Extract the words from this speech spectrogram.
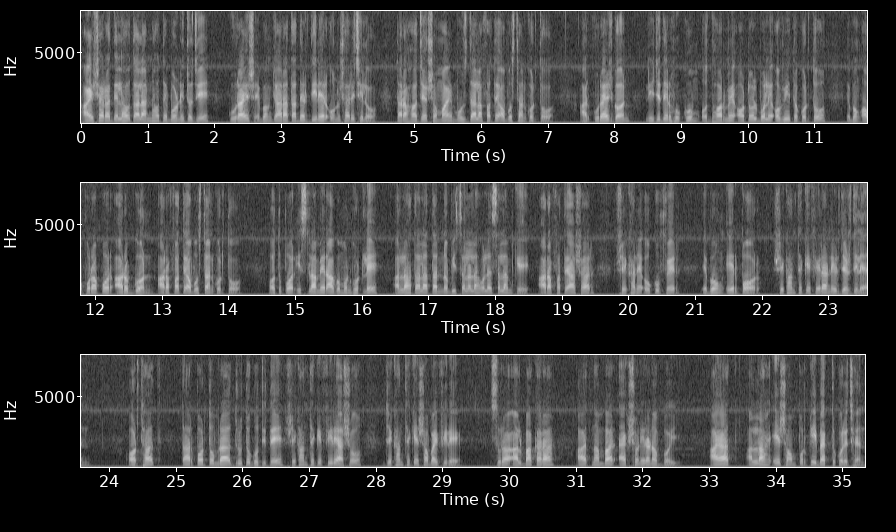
আয়েশা রাদিল্লাহ তালাহতে বর্ণিত যে, কুরাইশ এবং যারা তাদের দিনের অনুসারী ছিল, তারা হজের সময় মুজদালাফাতে অবস্থান করত। আর কুরাইশগণ নিজেদের হুকুম ও ধর্মে অটল বলে অভিহিত করত এবং অপরাপর আরবগণ আরাফাতে অবস্থান করত। অতপর ইসলামের আগমন ঘটলে আল্লাহ তালা তার নবী সাল্লাহ সাল্লামকে আরাফাতে আসার, সেখানে ওকুফের এবং এরপর সেখান থেকে ফেরা নির্দেশ দিলেন। অর্থাৎ, তারপর তোমরা দ্রুত গতিতে সেখান থেকে ফিরে আসো, যেখান থেকে সবাই ফিরে। সুরা আল বাকারা আয়াত নাম্বার একশো নিরানব্বই। আয়াত আল্লাহ এ সম্পর্কেই ব্যক্ত করেছেন।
